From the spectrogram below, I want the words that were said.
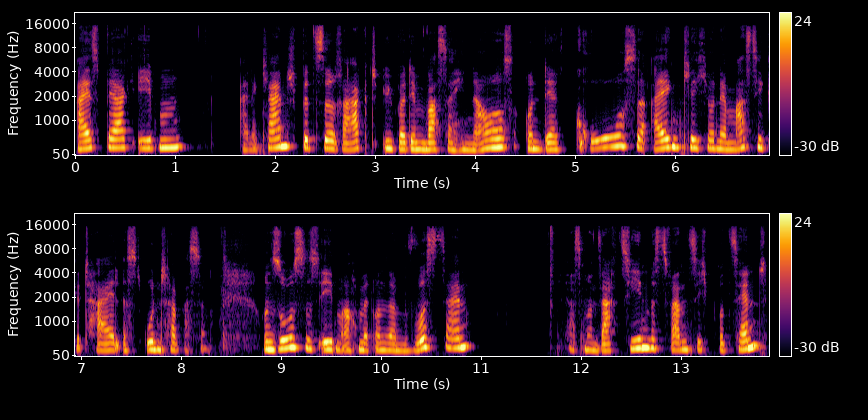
Eisberg eben. Eine kleine Spitze ragt über dem Wasser hinaus und der große eigentliche und der massige Teil ist unter Wasser. Und so ist es eben auch mit unserem Bewusstsein, dass man sagt, 10 bis 20 Prozent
